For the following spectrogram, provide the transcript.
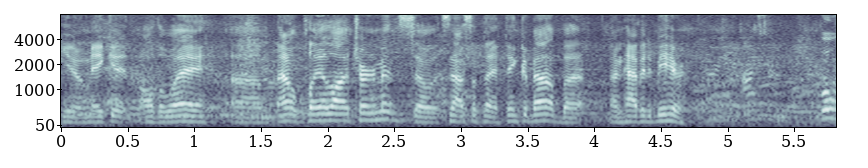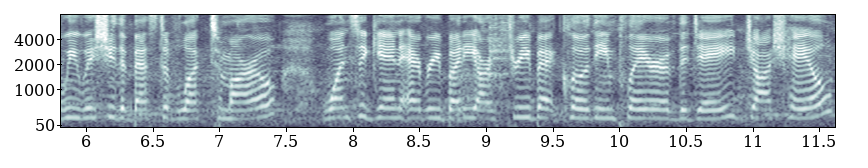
you know, make it all the way. Um, I don't play a lot of tournaments, so it's not something I think about, but I'm happy to be here. Well, we wish you the best of luck tomorrow. Once again, everybody, our three bet clothing player of the day, Josh Hale.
